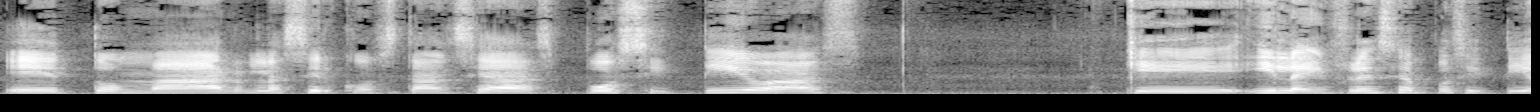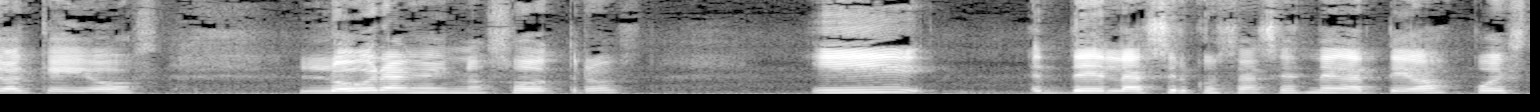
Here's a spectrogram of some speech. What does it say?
eh, tomar las circunstancias positivas que, y la influencia positiva que ellos logran en nosotros y de las circunstancias negativas pues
